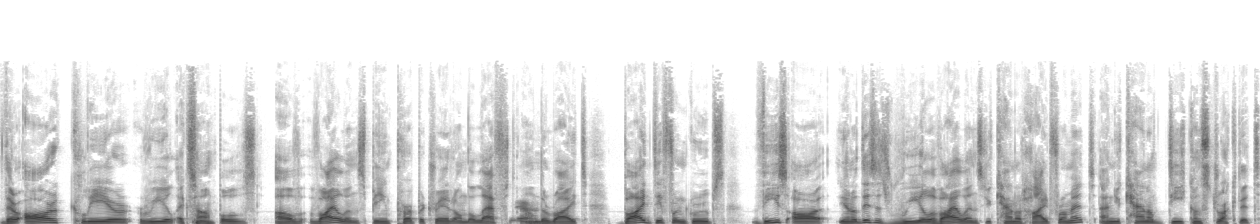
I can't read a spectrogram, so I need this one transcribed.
there are clear, real examples of violence being perpetrated on the left, Yeah. on the right, by different groups. These are, you know, this is real violence. You cannot hide from it, and you cannot deconstruct it.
